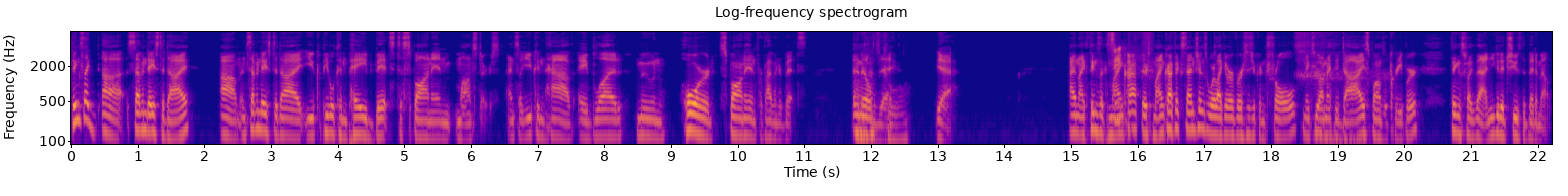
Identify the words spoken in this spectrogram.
Things like uh, Seven Days to Die. Um, in Seven Days to Die, you people can pay bits to spawn in monsters, and so you can have a Blood Moon horde spawn in for 500 bits in the Oh, middle of the day. cool. Yeah. And like things like See, Minecraft, I- there's Minecraft extensions where like it reverses your controls, makes you automatically die, spawns a creeper, things like that, and you get to choose the bit amount.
